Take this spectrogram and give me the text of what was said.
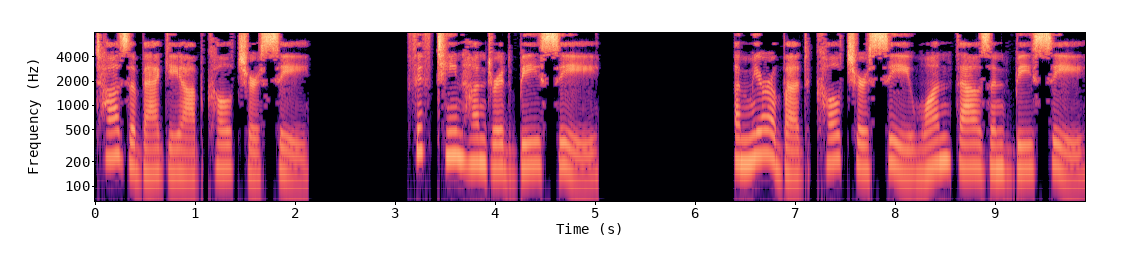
Tazabagiab culture c. 1500 BC Amirabad culture c. 1000 BC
